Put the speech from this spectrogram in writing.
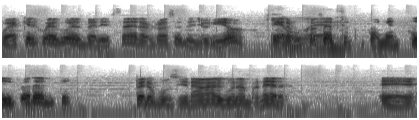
fue aquel juego del duelista de las rosas de Yu-Gi-Oh! que era un concepto totalmente diferente, pero funcionaba de alguna manera. Eh,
